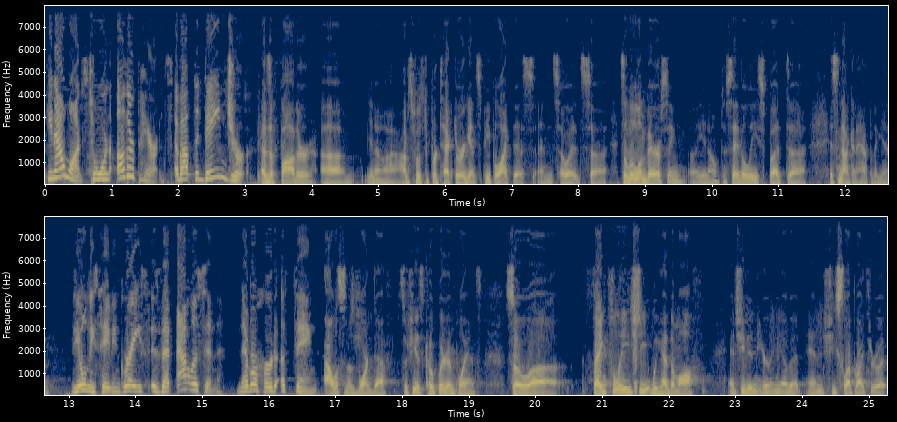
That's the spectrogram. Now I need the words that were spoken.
He now wants to warn other parents about the danger. As a father, um, you know, I'm supposed to protect her against people like this, and so it's uh, it's a little embarrassing, uh, you know, to say the least, but uh, it's not going to happen again. The only saving grace is that Alyson never heard a thing. Alyson was born deaf, so she has cochlear implants. So uh, thankfully, she we had them off, and she didn't hear any of it, and she slept right through it.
